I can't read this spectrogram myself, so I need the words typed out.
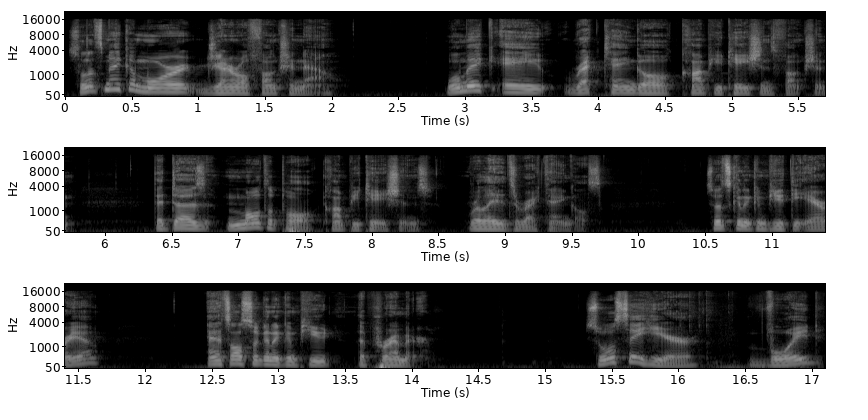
So let's make a more general function now. We'll make a rectangle computations function that does multiple computations related to rectangles. So it's going to compute the area, and it's also going to compute the perimeter. So we'll say here void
